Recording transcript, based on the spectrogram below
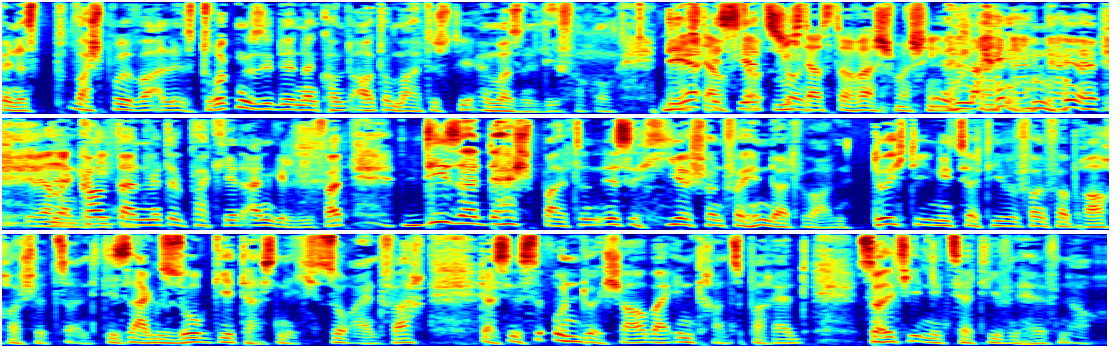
Wenn das Waschpulver alles drücken Sie den, dann kommt automatisch die Amazon-Lieferung. Der nicht ist jetzt der, nicht aus der Waschmaschine. Nein, der dann kommt dann mit dem Paket angeliefert. Dieser Dash-Button ist hier schon verhindert worden durch die Initiative von Verbraucherschützern. Die sagen, so geht das nicht, so einfach. Das ist undurchschaubar, intransparent. Solche Initiativen helfen auch.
